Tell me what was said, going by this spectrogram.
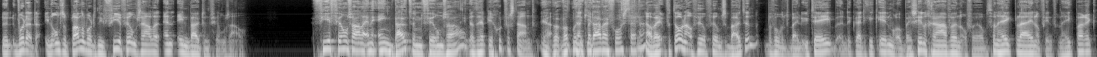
Er worden, in onze plannen wordt het nu vier filmzalen en één buitenfilmzaal. Vier filmzalen en één buitenfilmzaal? Dat heb je goed verstaan. Ja. Wat moet Dank ik me je. daarbij voorstellen? Nou, wij vertonen al veel films buiten. Bijvoorbeeld bij de UT, daar kwijt ik in, maar ook bij Zingraven of op het Van Heekplein of in het Van Heekpark.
